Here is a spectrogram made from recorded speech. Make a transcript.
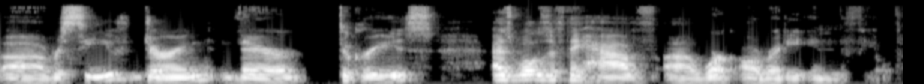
uh, receive during their degrees as well as if they have uh, work already in the field.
